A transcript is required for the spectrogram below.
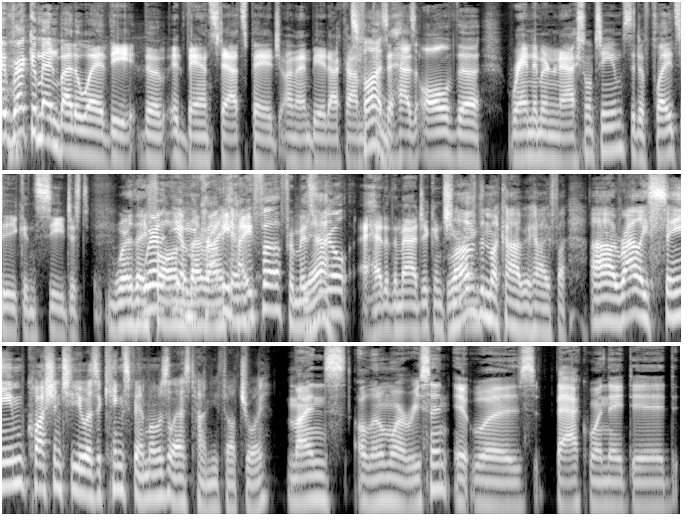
I recommend, by the way, the the advanced stats page on NBA.com because it has all of the random international teams that have played, so you can see just Where they where, fall yeah, into that Maccabi. Haifa from Yeah. Israel ahead of the Magic and shooting. Love the Maccabi Haifa. Uh, Riley, same question to you as a Kings fan. When was the last time you felt joy? Mine's a little more recent. It was back when they did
